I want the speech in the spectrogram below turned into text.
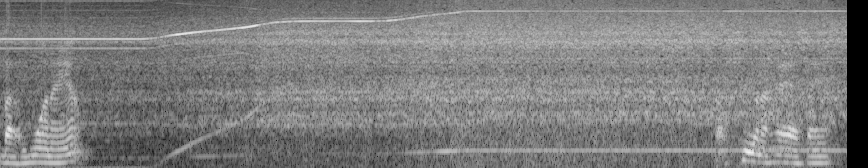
About 1 amp. About two and a half amps.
